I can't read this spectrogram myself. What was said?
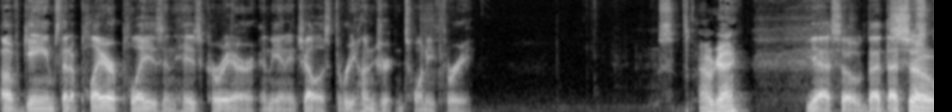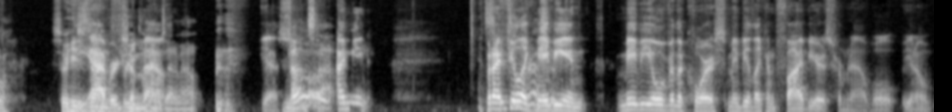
of games that a player plays in his career in the NHL is 323. Okay. Yeah. So that that's so so he's the average amount. that amount. yeah. So Non-stop. I mean, it's, but I feel impressive. like maybe in maybe over the course, maybe like in five years from now, we'll you know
